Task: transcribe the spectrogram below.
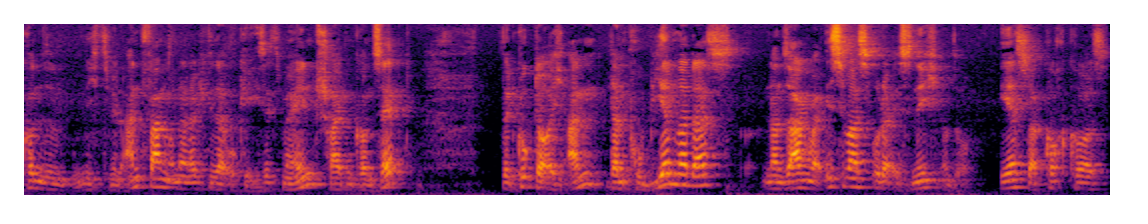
konnten sie nichts mit anfangen. Und dann habe ich gesagt, okay, ich setze mal hin, schreibe ein Konzept, dann guckt ihr euch an, dann probieren wir das und dann sagen wir, ist was oder ist nicht und so. Erster Kochkurs.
